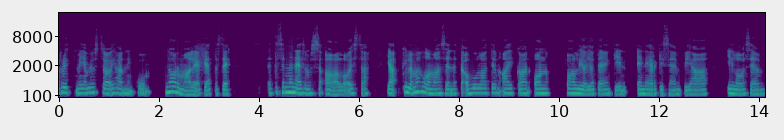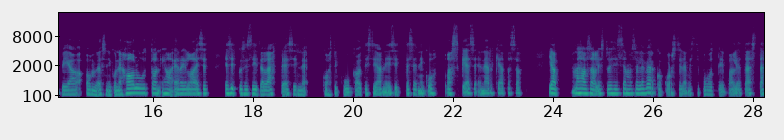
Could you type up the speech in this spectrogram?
rytmiin. Ja minusta se on ihan niin kuin normaaliakin, että se, että se menee semmoisissa aalloissa. Ja kyllä mä huomaan sen, että ovulaation aikaan on paljon jotenkin energisempi ja iloisempi ja on myös niin kuin ne halut on ihan erilaiset. Ja sitten kun se siitä lähtee sinne kohti kuukautisia, niin sitten se niin kuin laskee se energiataso. Ja mä osallistuin siis semmoiselle verkkokurssille, missä puhuttiin paljon tästä.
